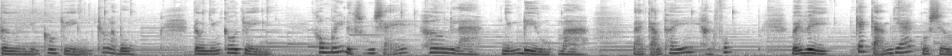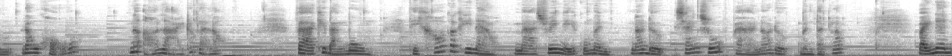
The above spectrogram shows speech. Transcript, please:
từ những câu chuyện rất là buồn, từ những câu chuyện không mấy được suôn sẻ hơn là những điều mà bạn cảm thấy hạnh phúc. Bởi vì cái cảm giác của sự đau khổ nó ở lại rất là lâu. Và khi bạn buồn thì khó có khi nào mà suy nghĩ của mình nó được sáng suốt và nó được bình tĩnh lắm. Vậy nên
